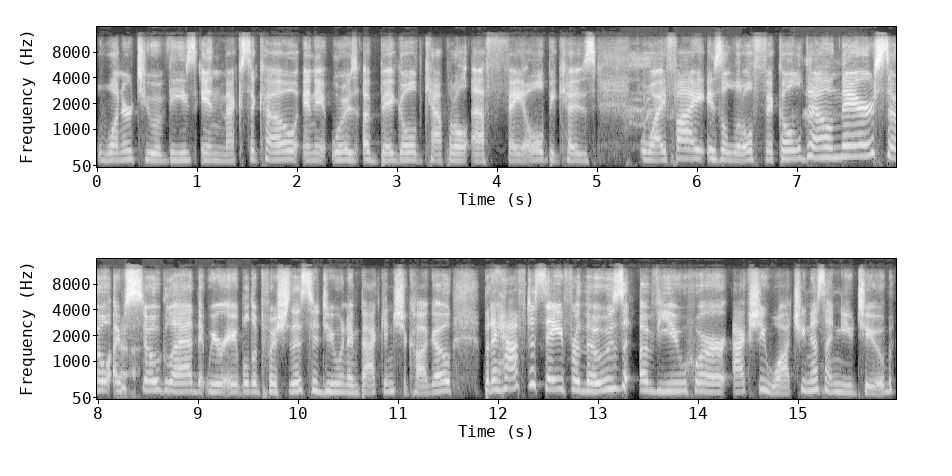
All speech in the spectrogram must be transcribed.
one or two of these in Mexico and it was a big old capital F fail because the Wi-Fi is a little fickle down there. So I'm so glad that we were able to push this to do when I'm back in Chicago. But I have to say for those of you who are actually watching us on YouTube,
